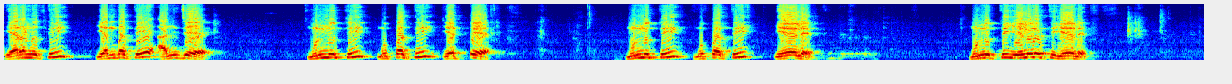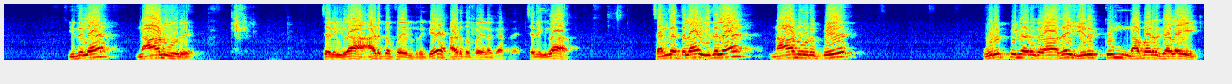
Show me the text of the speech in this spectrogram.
இருநூத்தி எண்பத்தி அஞ்சு. முன்னூத்தி முப்பத்தி எட்டு. முன்னூத்தி முப்பத்தி ஏழு. முன்னூத்தி எழுபத்தி ஏழு. இதுல நானூறு. சரிங்களா? அடுத்த ஃபைல் இருக்கு. அடுத்த ஃபைல காட்டுறேன். சரிங்களா? சங்கத்துல இதுல நானூறு பேர் உறுப்பினர்களாக இருக்கும் நபர்களை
